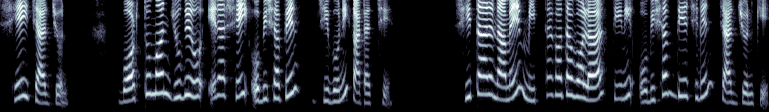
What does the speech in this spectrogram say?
সেই চারজন। বর্তমান যুগেও এরা সেই অভিশাপের জীবনই কাটাচ্ছে। সীতার নামে মিথ্যা কথা বলার তিনি অভিশাপ দিয়েছিলেন চারজনকে।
